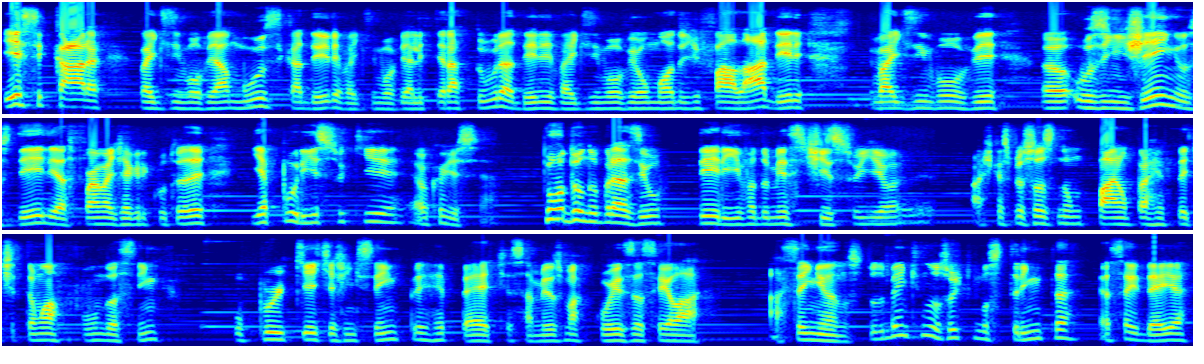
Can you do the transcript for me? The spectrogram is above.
esse cara vai desenvolver a música dele, vai desenvolver a literatura dele, vai desenvolver o modo de falar dele, vai desenvolver uh, os engenhos dele, a forma de agricultura dele. E é por isso que é o que eu disse. Tudo no Brasil deriva do mestiço e eu acho que as pessoas não param para refletir tão a fundo assim o porquê que a gente sempre repete essa mesma coisa, sei lá, há 100 anos. Tudo bem que nos últimos 30 essa ideia,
